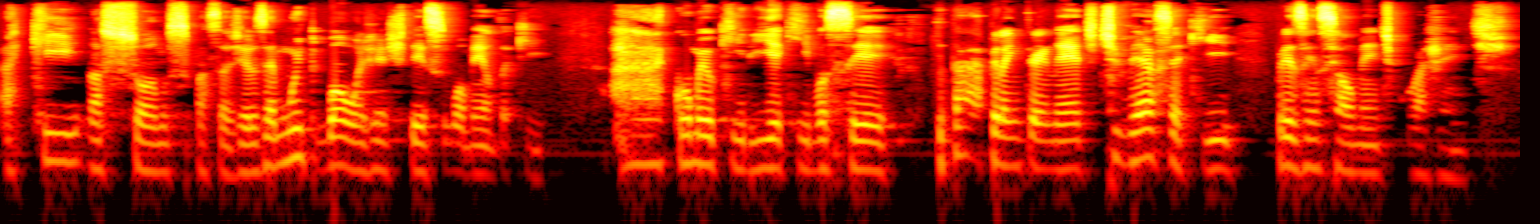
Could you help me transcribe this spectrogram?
Aqui nós somos passageiros. É muito bom a gente ter esse momento aqui. Ah, como eu queria que você, que está pela internet, tivesse aqui presencialmente com a gente.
